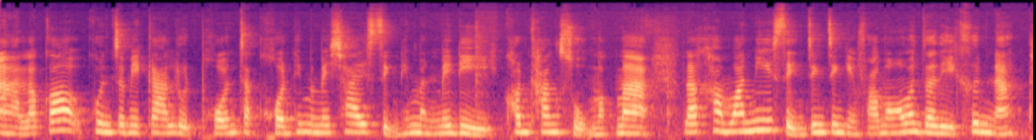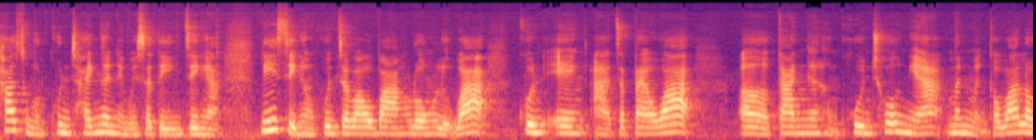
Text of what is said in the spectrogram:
อ่าแล้วก็คุณจะมีการหลุดพ้นจากคนที่มันไม่ใช่สิ่งที่มันไม่ดีค่อนข้างสูงมากๆ แล้วคำว่านี้สินจริงๆกิ่งฟ้ามองว่ามันจะดีขึ้นนะถ้าสมมติคุณใช้เงินอย่างมีสติจริงๆอะหนี้สินของคุณจะเบาบางลง หรือว่าคุณเองอาจจะแปลว่าการเงินของคุณช่วงนี้มันเหมือนกับว่าเรา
